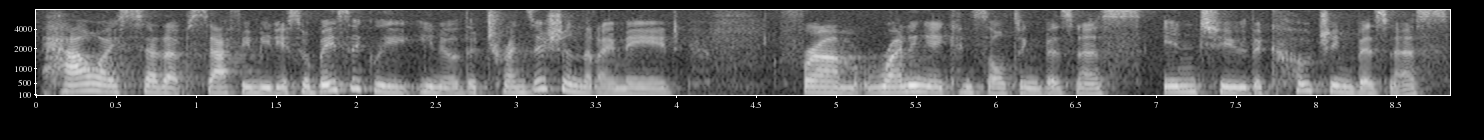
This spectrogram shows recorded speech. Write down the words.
how I set up Safi Media. So basically, you know, the transition that I made from running a consulting business into the coaching business.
